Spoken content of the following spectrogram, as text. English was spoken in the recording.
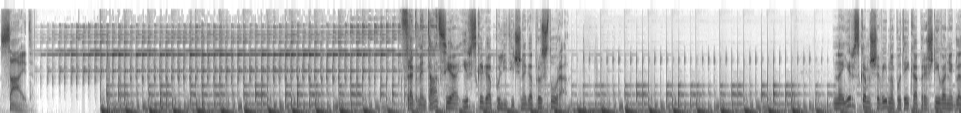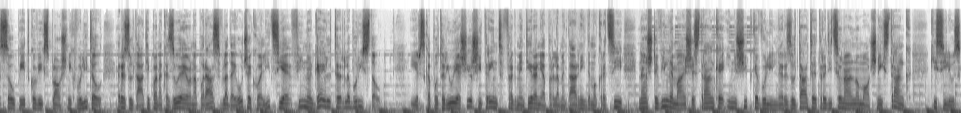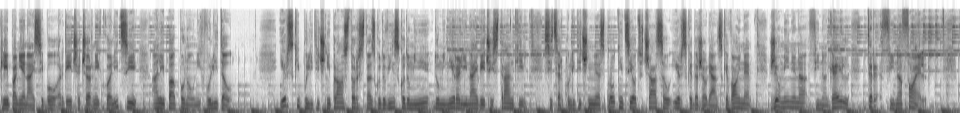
Side. Fragmentacija irskega političnega prostora. Na Irskem še vedno poteka preštevanje glasov petkovih splošnih volitev, rezultati pa nakazujejo na poraz vladajoče koalicije Fine Gael ter laboristov. Irska potrjuje širši trend fragmentiranja parlamentarnih demokracij na številne manjše stranke in šibke volilne rezultate tradicionalno močnih strank, ki sili v sklepanje naj si bo rdeče-črnih koalicij ali pa ponovnih volitev. Irski politični prostor sta zgodovinsko domini dominirali največji stranki, sicer politični nasprotnici od časov irske državljanske vojne, že omenjena Fina Gael ter Fina Foyle.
